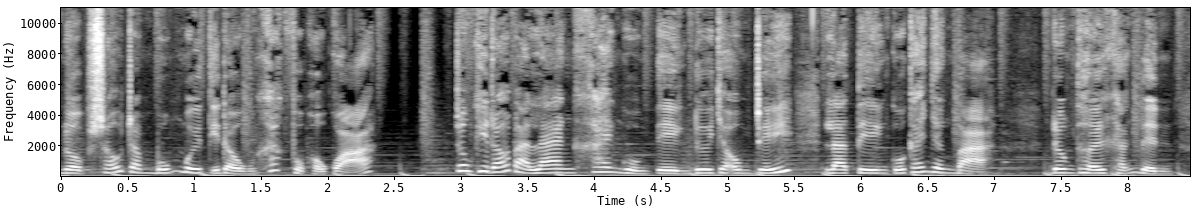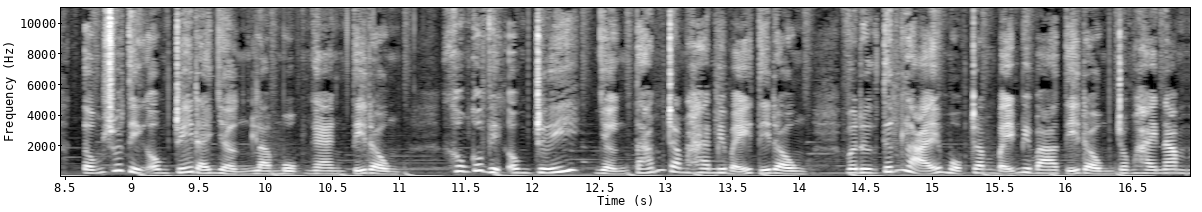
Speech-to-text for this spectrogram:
nộp 640 tỷ đồng khắc phục hậu quả. Trong khi đó bà Lan khai nguồn tiền đưa cho ông Trí là tiền của cá nhân bà, đồng thời khẳng định tổng số tiền ông Trí đã nhận là 1.000 tỷ đồng, không có việc ông Trí nhận 827 tỷ đồng và được tính lãi 173 tỷ đồng trong 2 năm.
